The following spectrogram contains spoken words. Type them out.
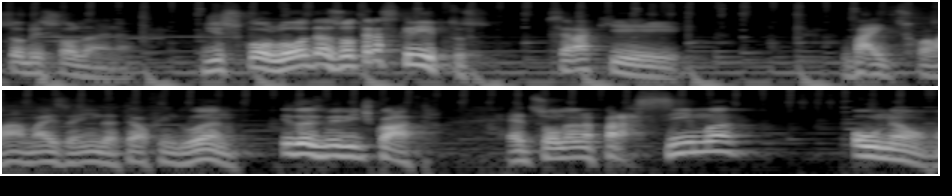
sobre Solana? Descolou das outras criptos. Será que vai descolar mais ainda até o fim do ano? E 2024? É de Solana para cima ou não?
